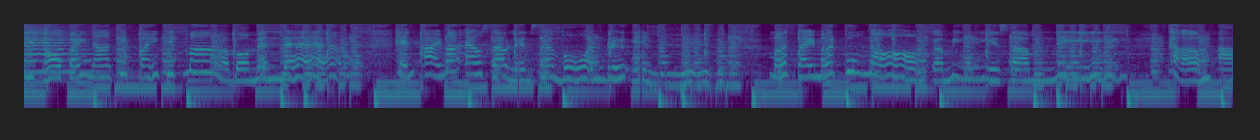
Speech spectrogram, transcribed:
ที่เท่าไปนาคิดไปคิดมาบ่แม่นแนวเห็นอายมาแอลแซวเล่นแซมวนหรือ ก็มีสำนีถามอา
